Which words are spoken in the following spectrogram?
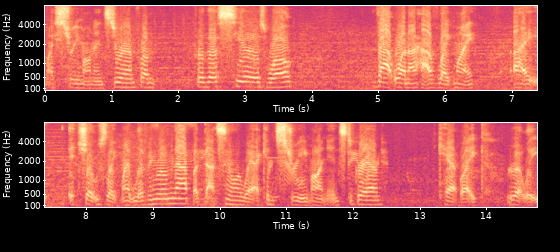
My stream on Instagram from for this here as well. That one I have like my I it shows like my living room that, but that's the only way I can stream on Instagram. Can't like really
